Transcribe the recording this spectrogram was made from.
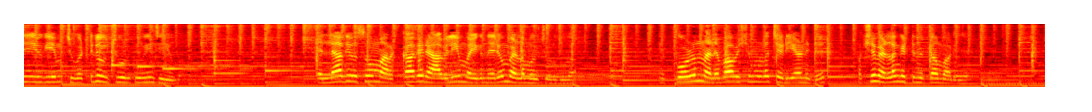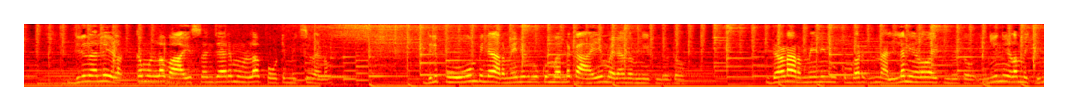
ചെയ്യുകയും ചുവട്ടിൽ ഒഴിച്ചു കൊടുക്കുകയും ചെയ്യുക. എല്ലാ ദിവസവും മറക്കാതെ രാവിലെയും വൈകുന്നേരവും വെള്ളം ഒഴിച്ചു കൊടുക്കുക. എപ്പോഴും നനവാവശ്യമുള്ള ചെടിയാണിത് പക്ഷെ വെള്ളം കെട്ടി നിൽക്കാൻ പാടില്ല. ഇതിന് നല്ല ഇളക്കമുള്ള വായുസഞ്ചാരമുള്ള പോട്ടി മിക്സ് വേണം. ഇതിൽ പൂവും പിന്നെ അർമേനിയൻ കുക്കുംബറിന്റെ കായും വരാൻ തുടങ്ങിയിട്ടുണ്ട് കേട്ടോ. ഇതാണ് അർമേനിയൻ കുക്കുംബർ. ഇത് നല്ല നീളമായിട്ടുണ്ട് കേട്ടോ. ഇനിയും നീളം വെക്കും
